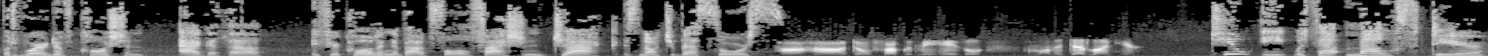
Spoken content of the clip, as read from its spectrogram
But word of caution, Agatha. If you're calling about fall fashion, Jack is not your best source. Ha ha, don't fuck with me, Hazel. I'm on a deadline here. Do you eat with that mouth, dear?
